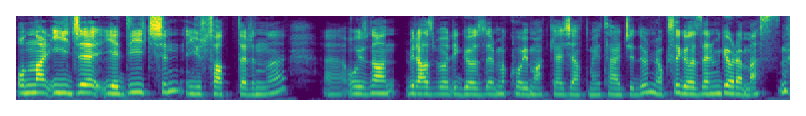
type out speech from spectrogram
Onlar iyice yediği için yüz hatlarını e, o yüzden biraz böyle gözlerime koyu makyaj yapmayı tercih ediyorum. Yoksa gözlerimi göremezsin.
